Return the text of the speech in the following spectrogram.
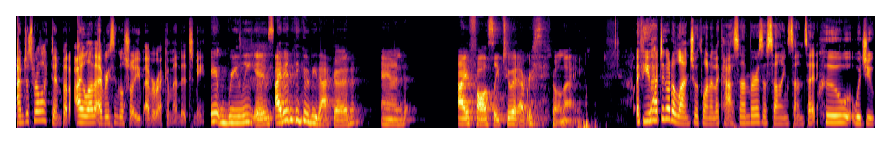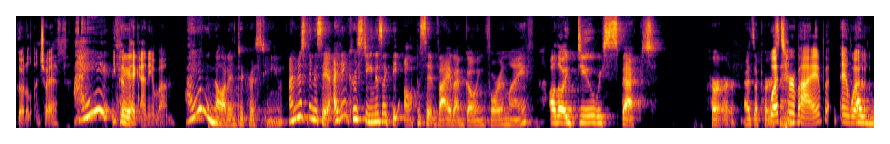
am just reluctant, but I love every single show you've ever recommended to me. It really is. I didn't think it would be that good, and I fall asleep to it every single night. If you had to go to lunch with one of the cast members of Selling Sunset, who would you go to lunch with? I you can pick any of them. I am not into Christine. I'm just gonna say I think Christine is like the opposite vibe I'm going for in life. Although I do respect her as a person. What's her vibe? And what a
